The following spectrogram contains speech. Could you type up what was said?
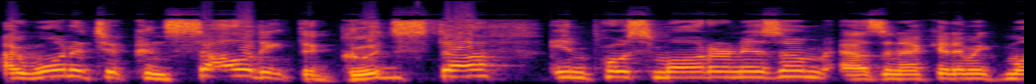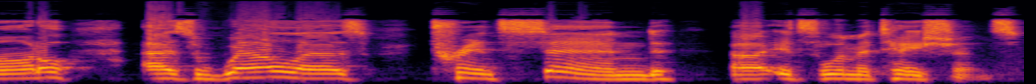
I wanted to consolidate the good stuff in postmodernism as an academic model, as well as transcend uh, its limitations.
